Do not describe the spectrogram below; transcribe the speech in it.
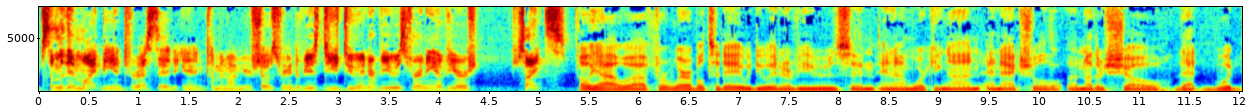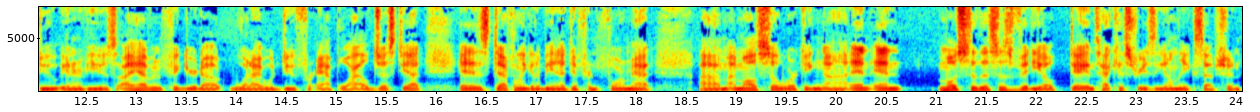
Some of them might be interested in coming on your shows for interviews. Do you do interviews for any of your sites? Oh yeah, uh, for Wearable today we do interviews, and and I'm working on an actual another show that would do interviews. I haven't figured out what I would do for App Wild just yet. It is definitely going to be in a different format. Um, I'm also working uh, and and. Most of this is video. Day in Tech History is the only exception,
